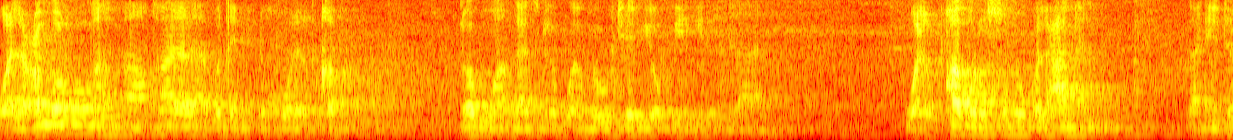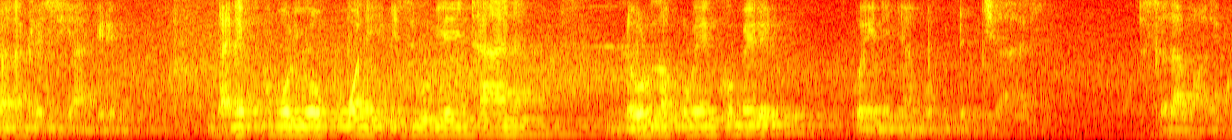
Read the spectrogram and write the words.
walumuru mahma taala labudda min dukhuli alqabr. Nobuwangazi kabuwanvu butya eri okuyingira entaana. Walqabru subuku alamal nga nentaana kesiyambiremu nga nekkubo lyokuwona ebizibu byentaana n'olunaku lwenkomerero kwenenyanga obudde bukyali. Assalamu alaikum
